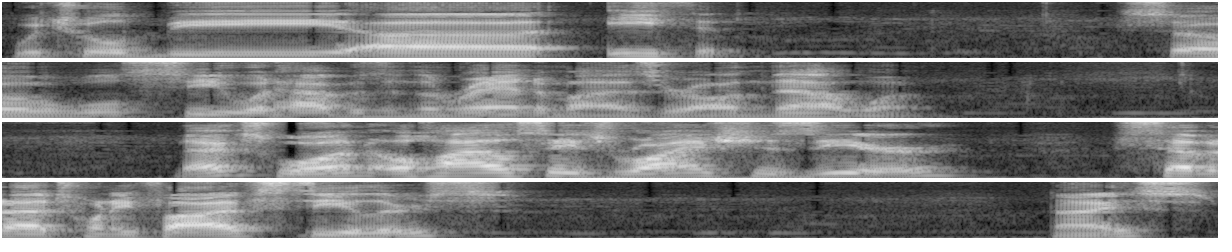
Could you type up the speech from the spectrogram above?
Which will be uh, Ethan. So we'll see what happens in the randomizer on that one. Next one, Ohio State's Ryan Shazier. 7 out of 25, Steelers. Nice.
